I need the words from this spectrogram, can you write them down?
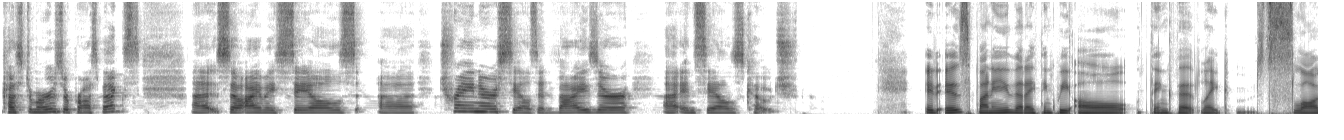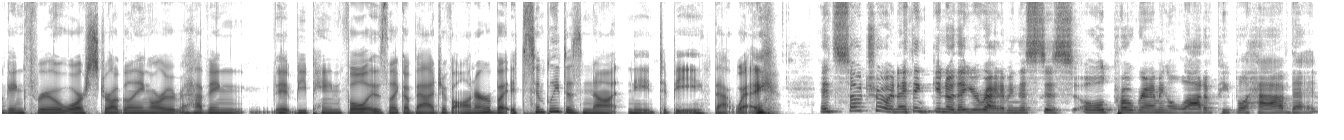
customers or prospects. Uh, so I am a sales uh, trainer, sales advisor, uh, and sales coach. It is funny that I think we all think that like slogging through or struggling or having it be painful is like a badge of honor, but it simply does not need to be that way. It's so true. And I think, you know, that you're right. I mean, this is old programming a lot of people have that,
